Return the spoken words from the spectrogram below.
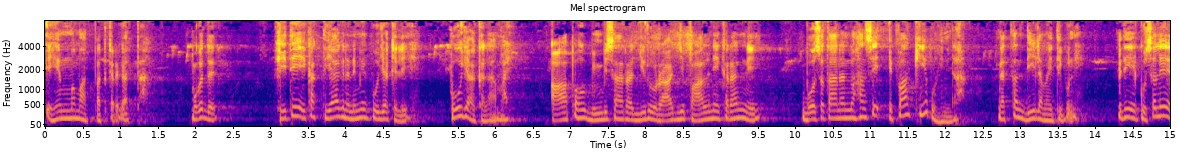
එහෙම්ම මත්පත් කරගත්තා. මොකද හිතේ එකක් තියාගෙන නෙමේ පූජ කළේ පූජා කලාමයි. ආපහු බිම්බිසා රජ්ජුරු රාජ්‍ය පාලනය කරන්නේ බෝසතාණන් වහන්සේ එපා කියපු හින්දා. නැත්තන් දීලමයි තිබුණේ. ඇති කුසලේ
